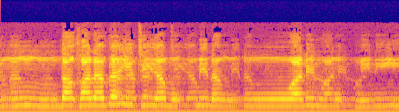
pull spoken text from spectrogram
دخل بيتي مؤمنا وللمؤمنين.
